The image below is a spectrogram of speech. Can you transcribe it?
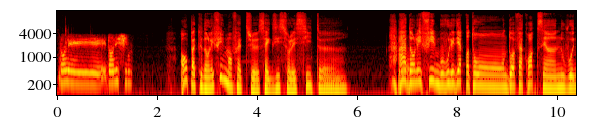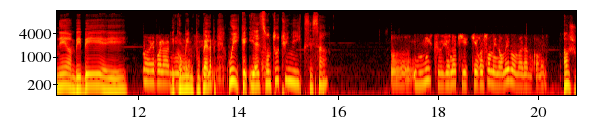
Dans, les, dans les films. Oh, pas que dans les films en fait. ça existe sur les sites. Ah, dans les films, vous voulez dire quand on doit faire croire que c'est un nouveau-né, un bébé et. Ouais, voilà. Et qu'on met une poupée à la... Oui, elles sont toutes uniques, c'est ça? Unique. Il y en a qui, qui ressemblent énormément, madame, quand même. Oh, je,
